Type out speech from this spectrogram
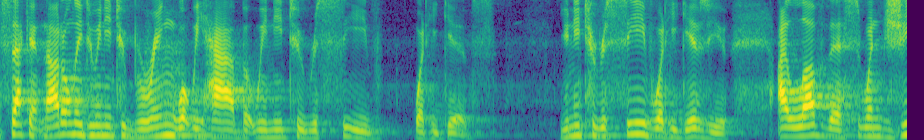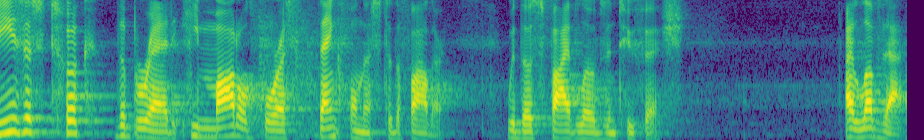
Second, not only do we need to bring what we have, but we need to receive what he gives. You need to receive what he gives you. I love this. When Jesus took the bread, he modeled for us thankfulness to the Father with those five loaves and two fish. I love that.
